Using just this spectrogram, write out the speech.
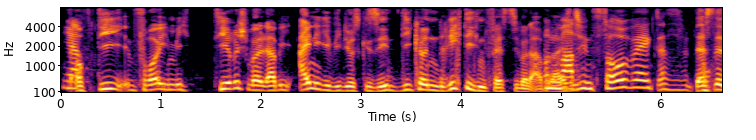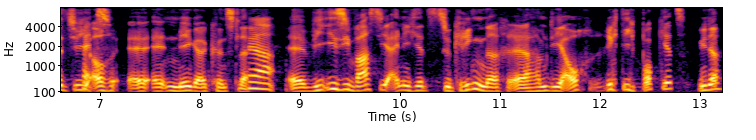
Ja. Auf die freue ich mich tierisch, weil da habe ich einige Videos gesehen, die können richtig ein Festival Und abreißen. Martin Solveig, das ist, das ist natürlich fett. auch äh, ein Mega-Künstler. Ja. Äh, wie easy war es, die eigentlich jetzt zu kriegen? Nach, äh, haben die auch richtig Bock jetzt wieder?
